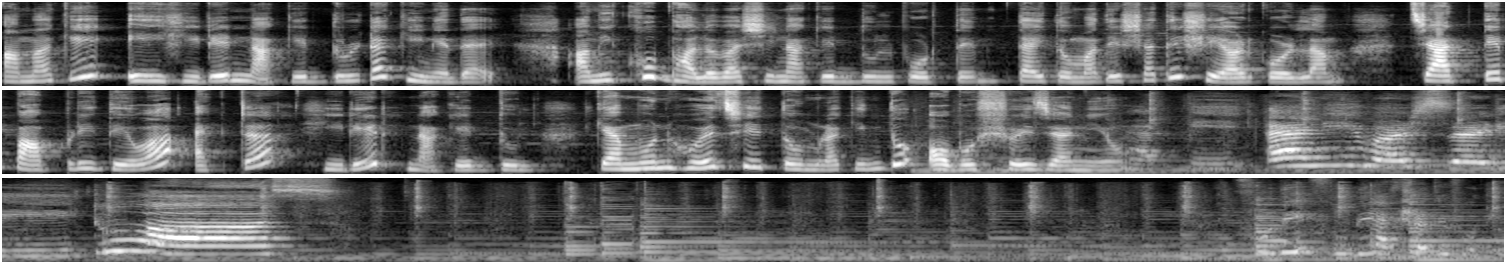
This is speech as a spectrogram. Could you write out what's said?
আমাকে এই হিরের নাকের দুলটা কিনে দেয়। আমি খুব ভালোবাসি নাকের দুল পরতে, তাই তোমাদের সাথে শেয়ার করলাম। চারটে পাপড়ি দেওয়া একটা হিরের নাকের দুল। কেমন হয়েছে তোমরা কিন্তু অবশ্যই জানিও। Happy anniversary to us foodie foodie একসাথে ফুদি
